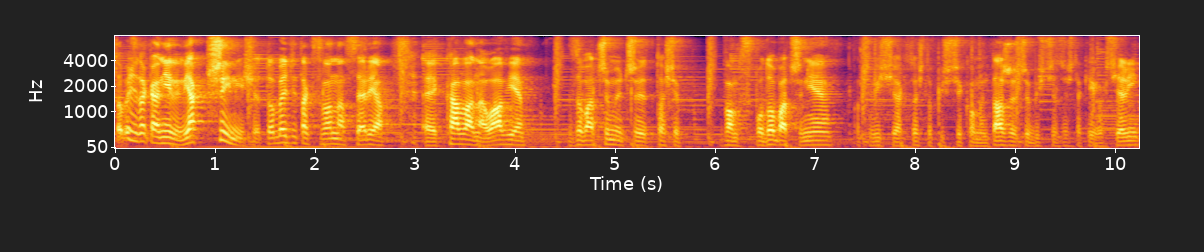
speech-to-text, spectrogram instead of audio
To będzie taka, nie wiem, jak przyjmie się. To będzie tak zwana seria kawa na ławie. Zobaczymy, czy to się Wam spodoba, czy nie. Oczywiście, jak coś, to piszcie komentarze, czy byście coś takiego chcieli.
